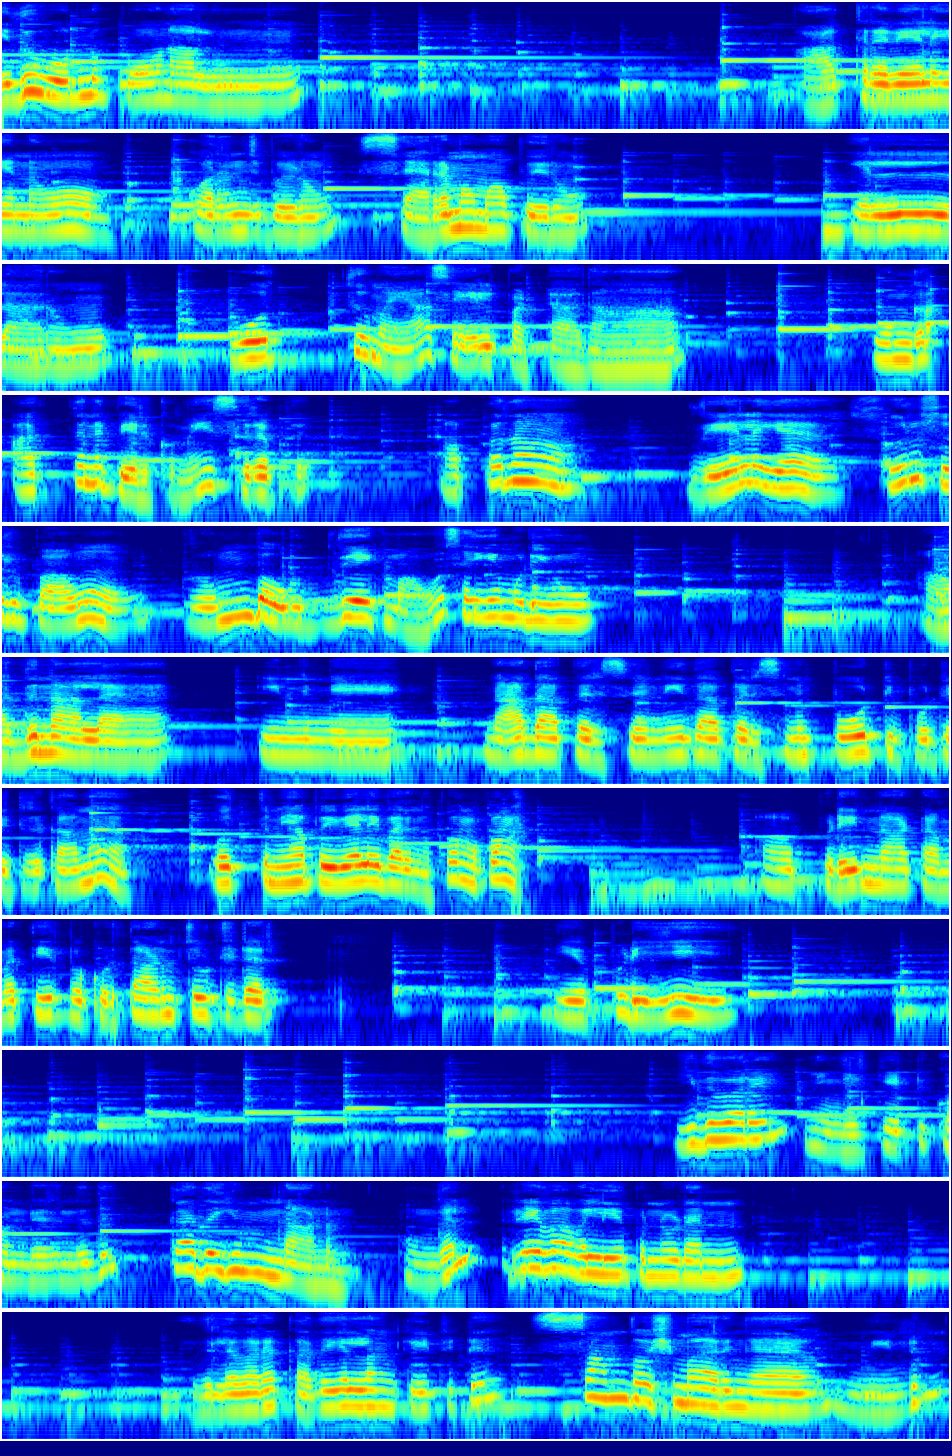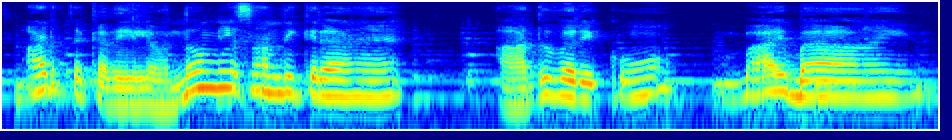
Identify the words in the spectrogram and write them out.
எது ஒன்று போனாலும் பார்க்குற வேலை என்னவோ? குறைஞ்சு போயிடும் சிரமமாக போயிடும் எல்லாரும் ஒத்துமையாக செயல்பட்டாதான் உங்கள் அத்தனை பேருக்குமே சிறப்பு. அப்பதான் வேலையை சுறுசுறுப்பாகவும் ரொம்ப உத்வேகமாகவும் செய்ய முடியும். அதனால இனிமே நாதா பெருசு நீதா பெருசுன்னு போட்டி போட்டுட்டு இருக்காம ஒத்துமையாக போய் வேலையை பாருங்க. போங்க போங்க. அப்படின்னு நாட்டாம தீர்ப்பு கொடுத்து அனுப்பிச்சு விட்டுட்டார். எப்படி? இதுவரை நீங்கள் கேட்டுக்கொண்டிருந்தது கதையும் நானும் உங்கள் ரேவா வல்லியப்பனுடன் இதில் வர கதையெல்லாம் கேட்டுட்டு சந்தோஷமா இருங்க. மீண்டும் அடுத்த கதையில் வந்து உங்களை சந்திக்கிறேன். அது வரைக்கும் பாய் பாய்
